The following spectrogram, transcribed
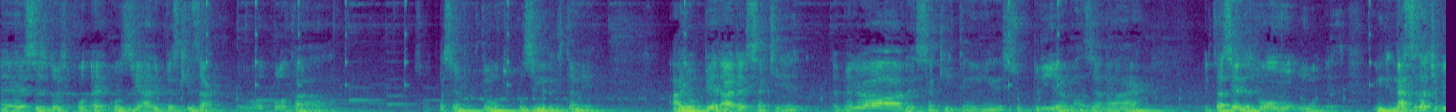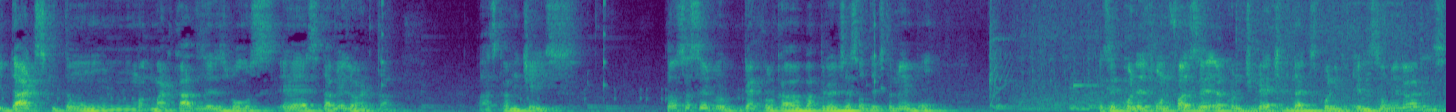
é, esses dois, é, cozinhar e pesquisar. Eu vou colocar só para sempre porque tem outro cozinheiro aqui também. Aí operar esse aqui é melhor, esse aqui tem suprir, armazenar. Então assim, eles vão. Nessas atividades que estão marcadas, eles vão é, se dar melhor, tá? Basicamente é isso. Então se você né, colocar uma priorização deles também é bom. Quer dizer, quando eles forem fazer, é, quando tiver atividade disponível que eles são melhores,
